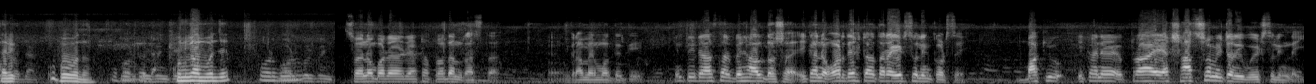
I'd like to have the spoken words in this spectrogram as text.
তার উপপ্রধান? কোন গ্রাম পঞ্চায়েত? ছয় নম্বরের একটা প্রধান রাস্তা গ্রামের মধ্যে দিয়ে। কিন্তু এই রাস্তার বেহাল দশা এখানে অর্ধেকটাও তারা এডসোলিং করছে। বাকি এখানে প্রায় সাতশো মিটারই এডসোলিং নেই।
